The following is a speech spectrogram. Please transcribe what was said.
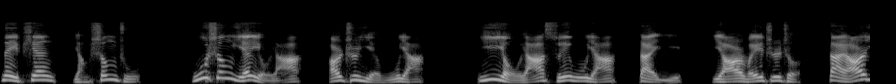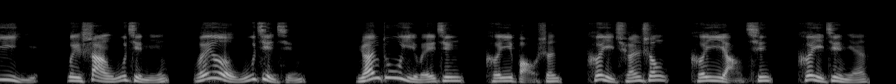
内篇养生主，无生也有涯，而知也无涯。以有涯随无涯，待以以而为之者，殆而已矣。为善无尽名，为恶无尽行。元都以为经，可以保身，可以全生，可以养亲，可以尽年。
